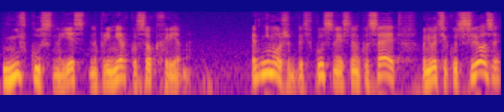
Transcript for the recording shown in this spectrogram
невкусно есть, например, кусок хрена. Это не может быть вкусно, если он кусает, у него текут слезы.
